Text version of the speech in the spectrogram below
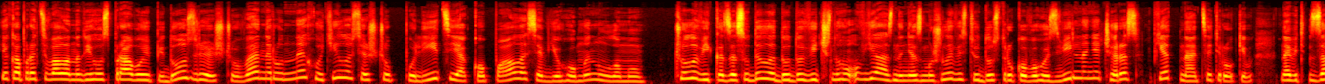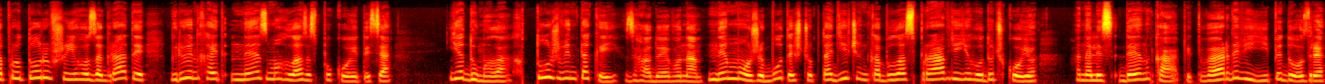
яка працювала над його справою, підозрює, що Венеру не хотілося, щоб поліція копалася в його минулому. Чоловіка засудили до довічного ув'язнення з можливістю дострокового звільнення через 15 років. Навіть запроторивши його за грати, Грюенхайт не змогла заспокоїтися. Я думала, хто ж він такий, згадує вона. Не може бути, щоб та дівчинка була справді його дочкою. Аналіз ДНК підтвердив її підозри,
